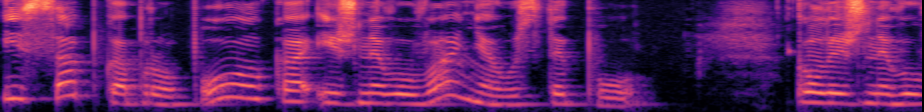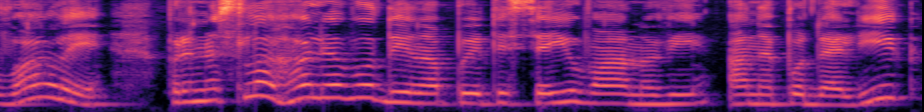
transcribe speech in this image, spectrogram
і сапка прополка, і жнивування у степу. Коли жнивували, принесла Галя води напитися Іванові, а неподалік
